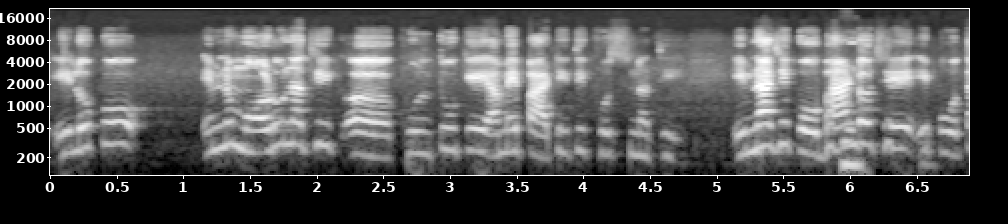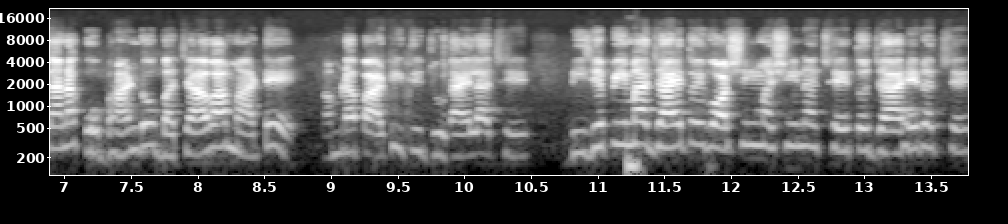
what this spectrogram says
એ લોકો એમનું મોડું નથી ખુલતું કે અમે પાર્ટીથી ખુશ નથી. એમના જે કૌભાંડો છે, એ પોતાના કૌભાંડો બચાવવા માટે હમણાં પાર્ટીથી જોડાયેલા છે. બીજેપીમાં જાય તો એ વોશિંગ મશીન જ છે, તો જાહેર જ છે.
